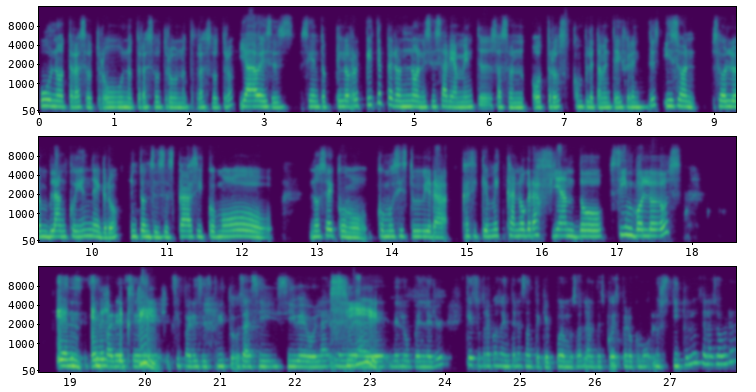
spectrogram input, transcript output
uno tras otro, uno tras otro, uno tras otro. Y a veces siento que lo repite, pero no necesariamente, o sea, son otros completamente diferentes y son solo en blanco y en negro. Entonces es casi como, no sé, como, como si estuviera casi que mecanografiando símbolos en, en el textil. Sí parece escrito, o sea, sí, sí veo la, idea del open letter, que es otra cosa interesante que podemos hablar después, pero como los títulos de las obras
